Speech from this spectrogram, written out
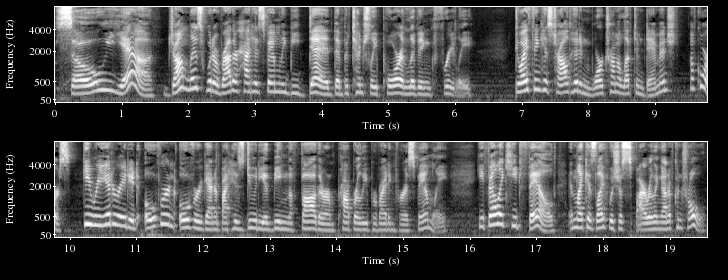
So, yeah, John List would have rather had his family be dead than potentially poor and living freely. Do I think his childhood and war trauma left him damaged? Of course. He reiterated over and over again about his duty of being the father and properly providing for his family. He felt like he'd failed and like his life was just spiraling out of control.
